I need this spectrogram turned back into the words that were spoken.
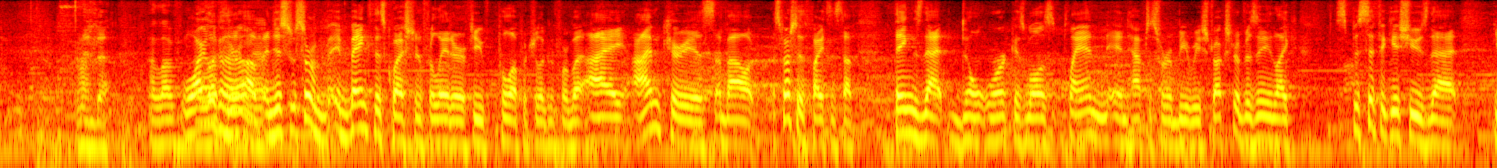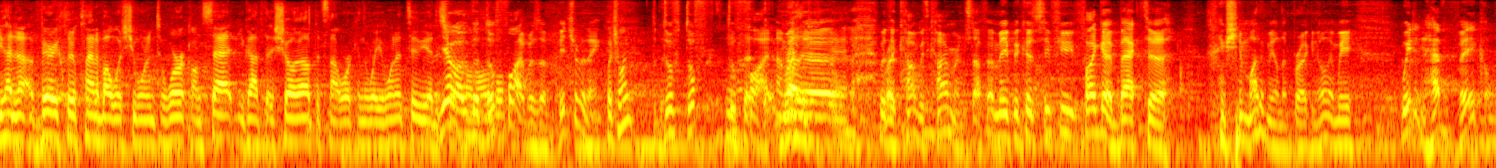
And uh, I love. While I you're love looking it hearing up, that. and just sort of bank this question for later if you pull up what you're looking for. But I, I'm curious about, especially the fights and stuff, things that don't work as well as planned and have to sort of be restructured. If there's any like specific issues that you had a very clear plan about what you wanted to work on set, you got the showed up, it's not working the way you wanted to. You had to yeah, well, the Doof fight was a bitch of a thing. Which one? The Doof, Doof, Doof fight. I mean, Right, uh, yeah. with the with Coma and stuff. I mean, because if you if I go back to, actually, it might have been on the Broken Hill, thing, we we didn't have a vehicle.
